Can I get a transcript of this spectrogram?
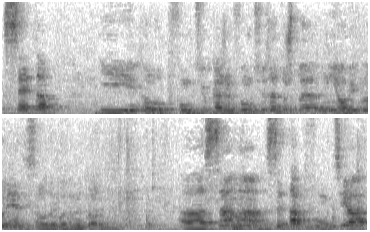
setup i loop funkciju. Kažem funkciju zato što nije objektno orijentisano da bude metoda. Sama setup funkcija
